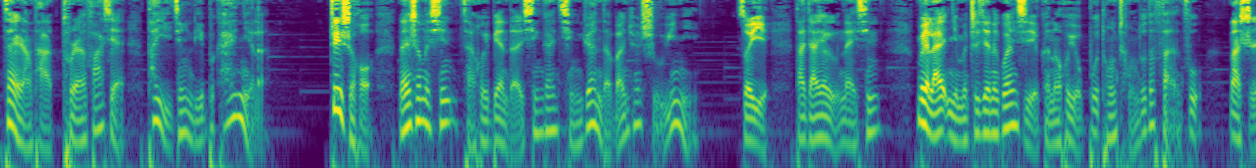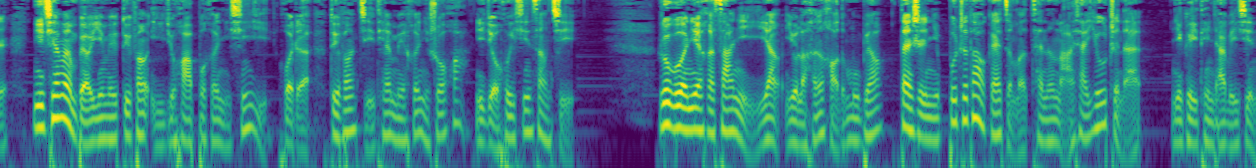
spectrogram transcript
再让他突然发现他已经离不开你了，这时候男生的心才会变得心甘情愿的完全属于你。所以大家要有耐心，未来你们之间的关系可能会有不同程度的反复。那时你千万不要因为对方一句话不合你心意，或者对方几天没和你说话，你就灰心丧气。如果你也和撒尼一样有了很好的目标，但是你不知道该怎么才能拿下优质男，你可以添加微信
